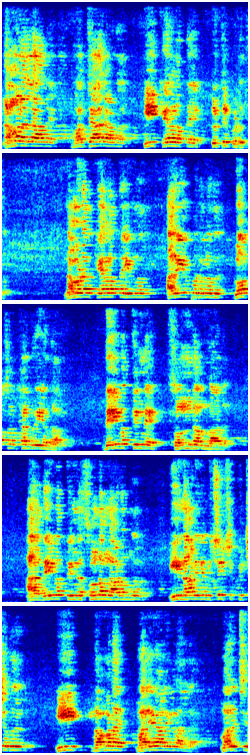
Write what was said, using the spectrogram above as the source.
നമ്മളല്ലാതെ മറ്റാരാണ് ഈ കേരളത്തെ കെട്ടിപ്പടുത്തത് നമ്മുടെ കേരളത്തെ ഇന്ന് അറിയപ്പെടുന്നത് ഗോഡ്സ് ഓഫ് കൺട്രി എന്നാണ്. ദൈവത്തിന്റെ സ്വന്തം നാട്. ആ ദൈവത്തിന്റെ സ്വന്തം നാടെന്ന് ഈ നാടിനെ വിശേഷിപ്പിച്ചത് ഈ നമ്മുടെ മലയാളികളല്ല മറിച്ച്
